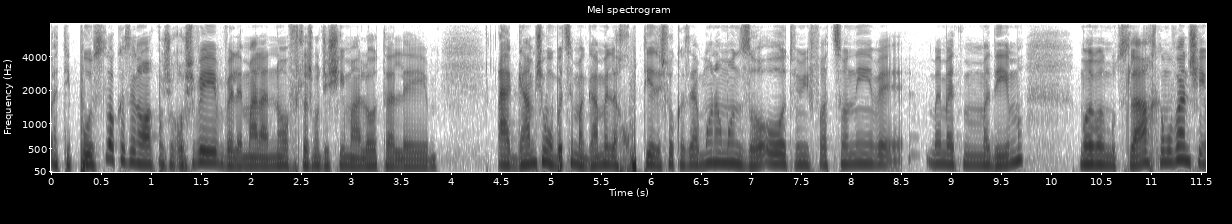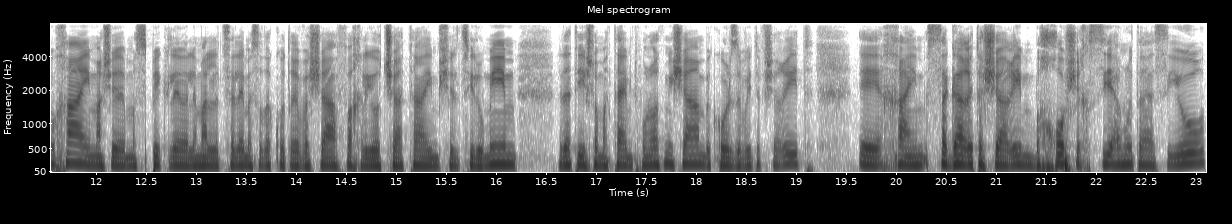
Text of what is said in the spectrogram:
הטיפוס לא כזה נורא כמו שחושבים, ולמעלה נוף 360 מעלות על... האגם שם הוא בעצם אגם מלאכותי, אז יש לו כזה המון המון זרועות ומפרצונים, ובאמת מדהים. מאוד מאוד מוצלח. כמובן שעם חיים, מה שמספיק למעלה לצלם עשר דקות, רבע שעה, הפך להיות שעתיים של צילומים. לדעתי יש לו 200 תמונות משם, בכל זווית אפשרית. אה, חיים סגר את השערים, בחושך סיימנו את הסיור,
